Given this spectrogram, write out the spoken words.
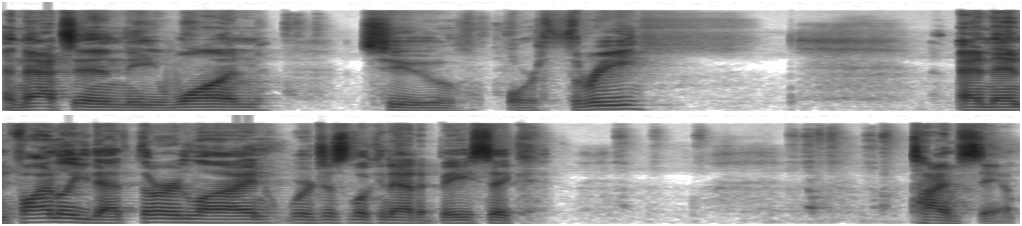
And that's in the 1, 2, or 3. And then finally, that third line, we're just looking at a basic timestamp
